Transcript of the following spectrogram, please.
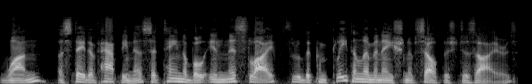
1. A state of happiness attainable in this life through the complete elimination of selfish desires.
